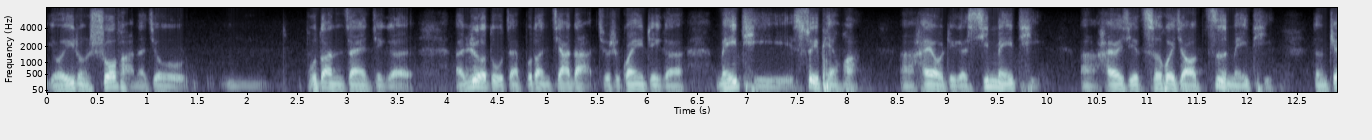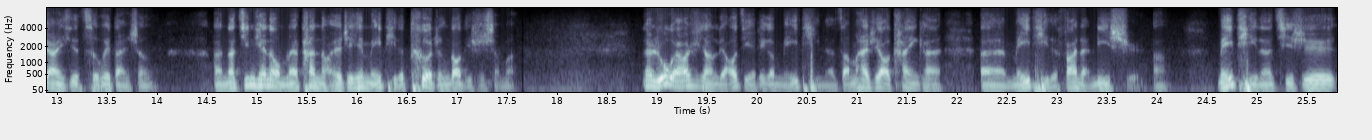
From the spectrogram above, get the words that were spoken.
有一种说法呢，就嗯不断的在这个呃热度在不断加大，就是关于这个媒体碎片化。啊，还有这个新媒体，啊，还有一些词汇叫自媒体等这样一些词汇诞生，啊，那今天呢，我们来探讨一下这些媒体的特征到底是什么。那如果要是想了解这个媒体呢，咱们还是要看一看，呃，媒体的发展历史啊。媒体呢，其实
